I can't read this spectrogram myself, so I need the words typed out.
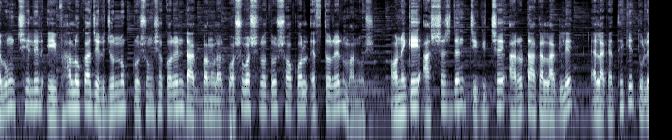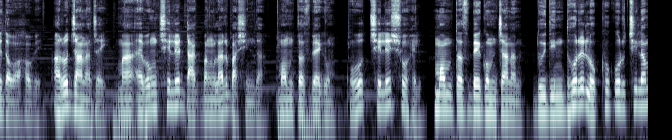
এবং ছেলের এই ভালো কাজের জন্য প্রশংসা করেন ডাকবাংলার বসবাসরত সকল স্তরের মানুষ। অনেকেই আশ্বাস দেন চিকিৎসায় আরও টাকা লাগলে এলাকা থেকে তুলে দেওয়া হবে। আরও জানা যায়, মা এবং ছেলে ডাকবাংলার বাসিন্দা মমতাজ বেগম ও ছেলে সোহেল। মমতাজ বেগম জানান, দুই দিন ধরে লক্ষ্য করছিলাম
